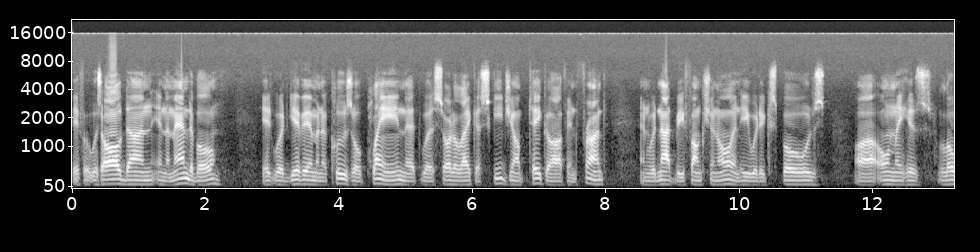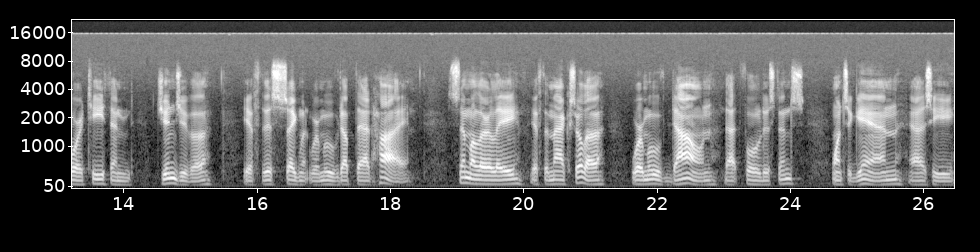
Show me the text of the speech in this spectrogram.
if it was all done in the mandible, it would give him an occlusal plane that was sort of like a ski jump takeoff in front and would not be functional, and he would expose uh, only his lower teeth and gingiva if this segment were moved up that high. Similarly, if the maxilla were moved down that full distance, once again, as he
